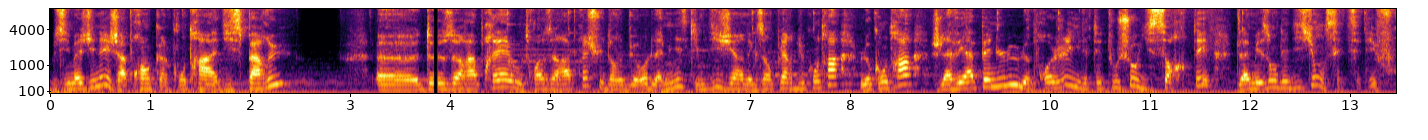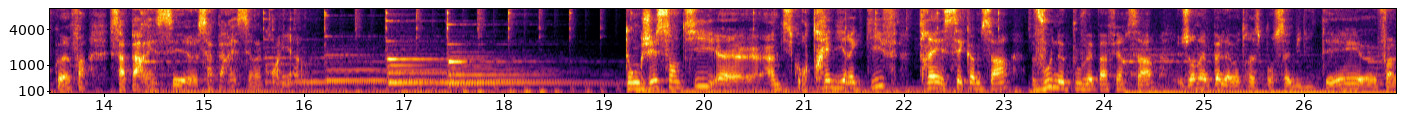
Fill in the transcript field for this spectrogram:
Vous imaginez, j'apprends qu'un contrat a disparu. Euh, deux heures après ou trois heures après, je suis dans le bureau de la ministre qui me dit j'ai un exemplaire du contrat. Le contrat, je l'avais à peine lu. Le projet, il était tout chaud. Il sortait de la maison d'édition. C'était fou. Quoi. Enfin, ça paraissait, euh, ça paraissait incroyable. Donc j'ai senti euh, un discours très directif, très c'est comme ça, vous ne pouvez pas faire ça, j'en appelle à votre responsabilité. Euh, Enfin,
